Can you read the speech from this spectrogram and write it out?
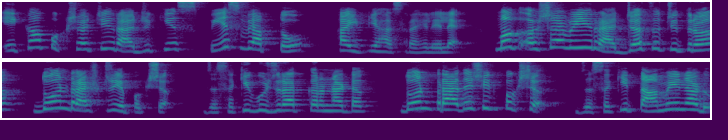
एका पक्षाची राजकीय स्पेस व्यापतो हा इतिहास राहिलेला आहे. मग अशा वेळी राज्याचं चित्र दोन राष्ट्रीय पक्ष जसं की गुजरात कर्नाटक दोन प्रादेशिक पक्ष जसं की तामिळनाडू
